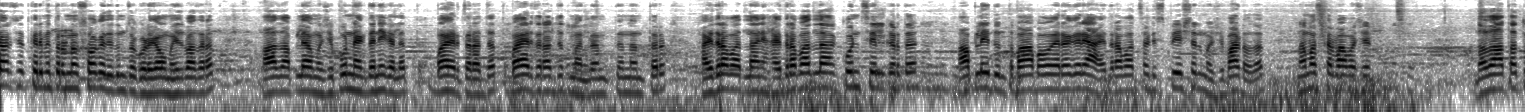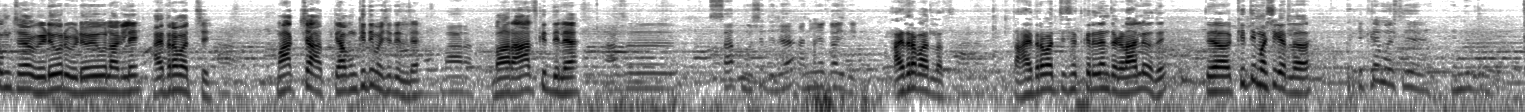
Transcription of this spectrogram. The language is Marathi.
नमस्कार शेतकरी मित्रांनो स्वागत आहे तुमचं गोडेगाव म्हैस बाजारात. आज आपल्या म्हशी पुन्हा एकदा निघाल्यात बाहेरच्या राज्यात. बाहेरच्या राज्यात म्हटल्यानंतर नंतर हैदराबादला आणि हैदराबादला कोण सेल करतं? आपल्या इथून तर बाबा वगैरे हैदराबादसाठी स्पेशल म्हशी पाठवतात. नमस्कार बाबा शेठ. दादा आता तुमच्या व्हिडिओवर व्हिडिओ येऊ लागले हैदराबादचे. मागच्या आहात त्या आपण किती म्हशी दिल्या? बारा. बारा. आज किती दिल्या? आज सात म्हशी दिल्या आणि एक गाय दिली. हैदराबादलाच. तर हैदराबादचे शेतकरी त्यांच्याकडे आले होते. ते किती म्हशी घेतल्या? आहे?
